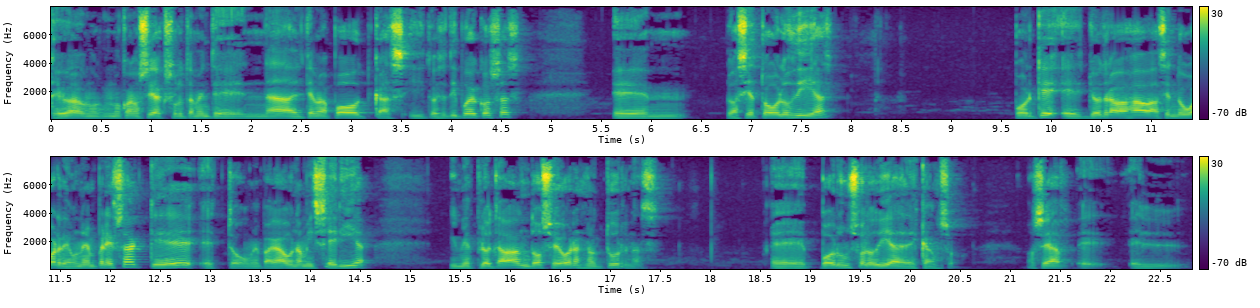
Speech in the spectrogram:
que no, conocía absolutamente nada del tema podcast y todo ese tipo de cosas, em, lo hacía todos los días porque eh, yo trabajaba haciendo guardia en una empresa que esto me pagaba una miseria y me explotaban 12 horas nocturnas eh, por un solo día de descanso. O sea, eh, el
